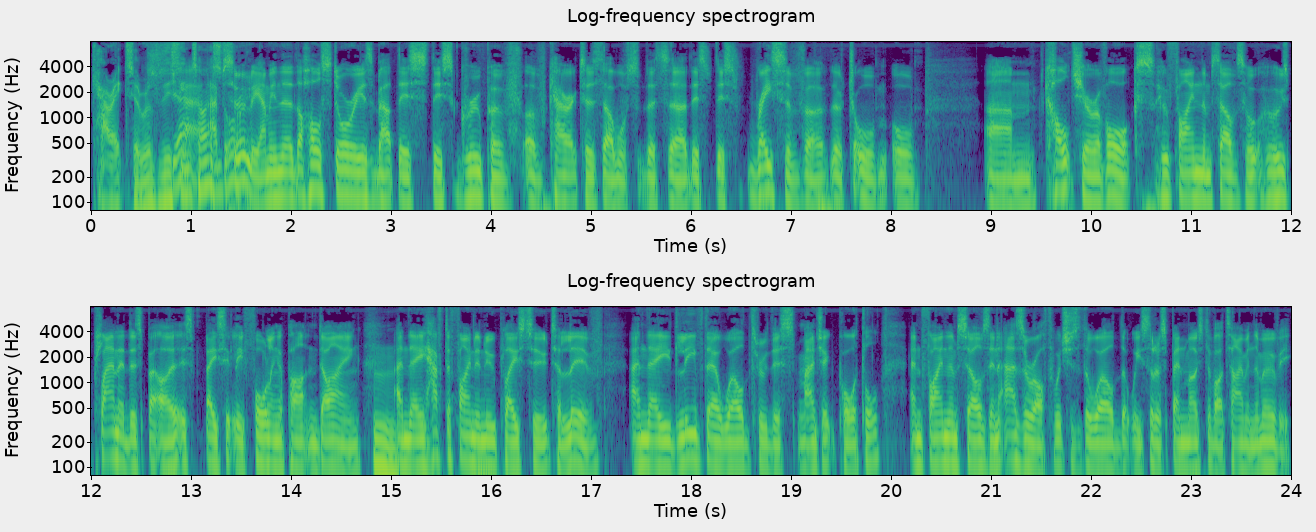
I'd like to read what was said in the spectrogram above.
character of this yeah, entire story. absolutely. I mean, the, the whole story is about this this group of of characters, uh, this uh, this this race of uh, or, or um, culture of orcs who find themselves who, whose planet is uh, is basically falling apart and dying, and they have to find a new place to to live. And they leave their world through this magic portal and find themselves in Azeroth, which is the world that we sort of spend most of our time in the movie.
